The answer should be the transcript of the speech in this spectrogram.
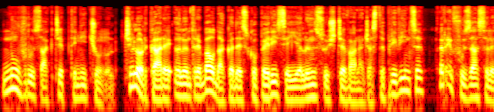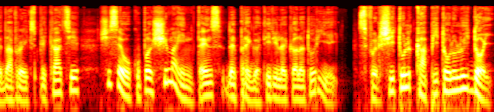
Nu vrut să accepte niciunul. Celor care îl întrebau dacă descoperise el însuși ceva în această privință, refuza să le dea vreo explicație și se ocupă și mai intens de pregătirile călătoriei. Sfârșitul capitolului 2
